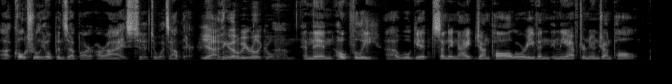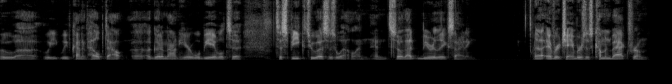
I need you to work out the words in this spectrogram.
uh, culturally opens up our, our eyes to, to what's out there. Yeah, I think that'll be really cool. Um, and then hopefully uh, we'll get Sunday night John Paul, or even in the afternoon John Paul, who uh, we we've kind of helped out a, a good amount here. will be able to to speak to us as well, and and so that'd be really exciting. Uh, Everett Chambers is coming back from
